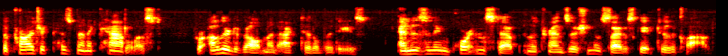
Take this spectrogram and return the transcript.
the project has been a catalyst for other development activities and is an important step in the transition of Cytoscape to the cloud.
